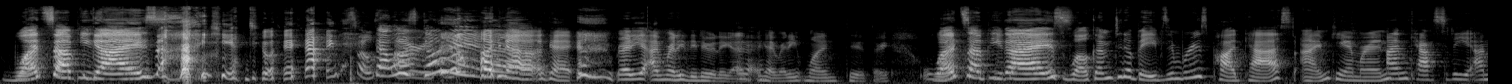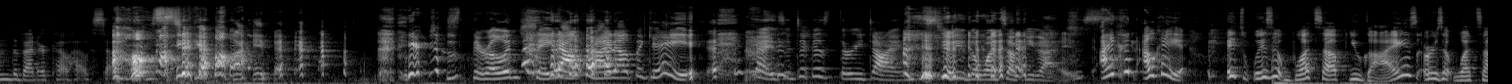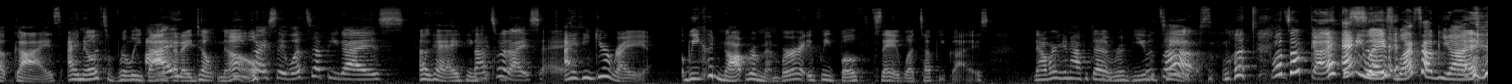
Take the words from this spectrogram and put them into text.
What's up, you guys? I can't do it. I'm so That was good. I know. Okay. Ready? I'm ready to do it again. Okay. Okay, ready? One, two, three. What's up, you guys? Welcome to the Babes and Brews podcast. I'm Cameron. I'm Cassidy. I'm the better co-host. oh my god. You're just throwing shade out right out the gate. guys, it took us three times to do the "What's up, you guys." I could okay. It's is it what's up you guys or is it what's up guys? I know it's really bad, I but I don't know. I say "What's up, you guys." Okay, I think That's what I say. I think you're right. We could not remember if we both say what's up you guys. Now we're gonna have to review What's the up? What's up, guys? Anyways, what's up, you guys?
